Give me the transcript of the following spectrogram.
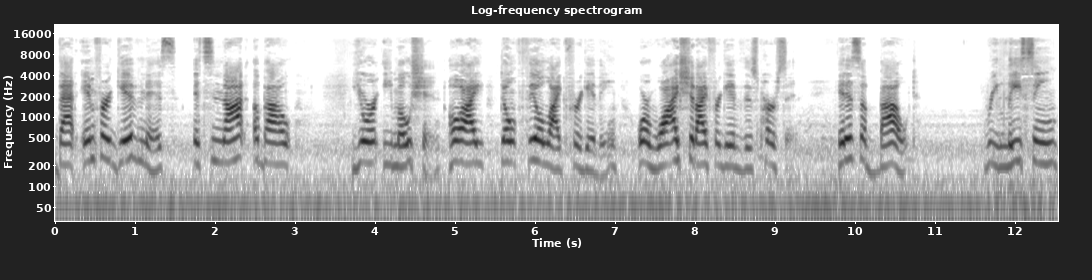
that in forgiveness it's not about your emotion. Oh, I don't feel like forgiving or why should I forgive this person? It is about releasing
